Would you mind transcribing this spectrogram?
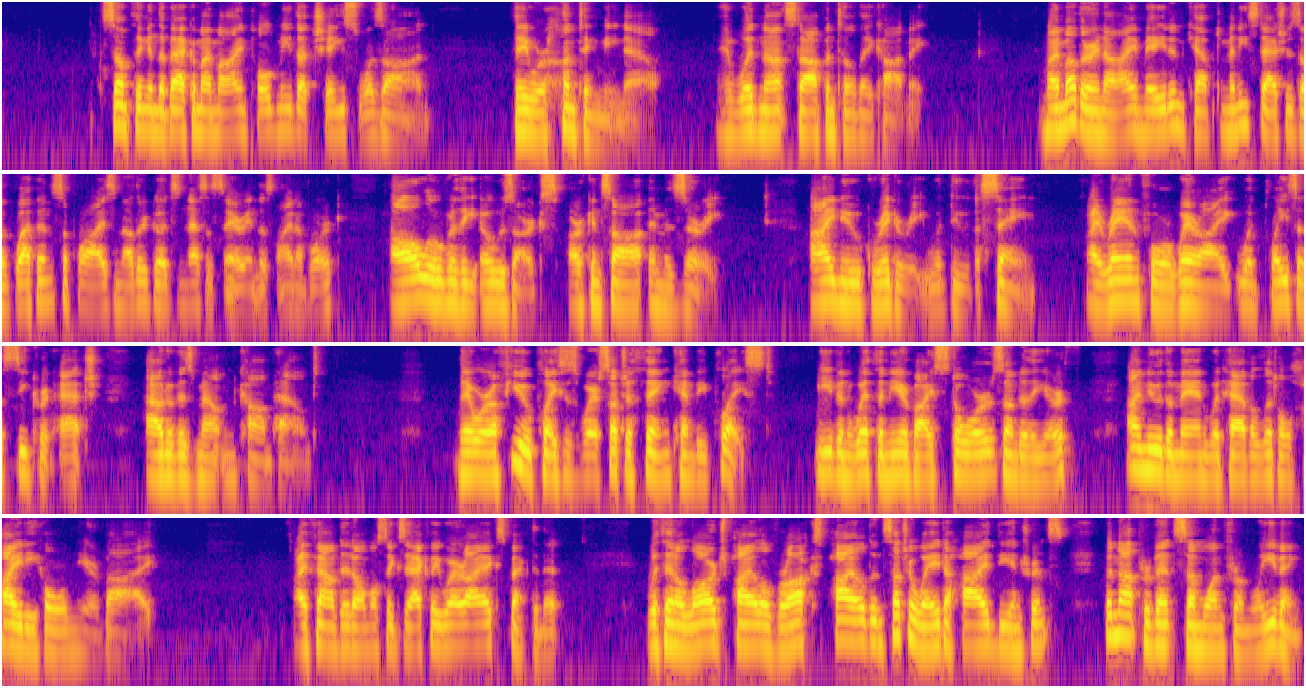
Something in the back of my mind told me the chase was on. They were hunting me now, and would not stop until they caught me. My mother and I made and kept many stashes of weapons, supplies, and other goods necessary in this line of work. all over the Ozarks, Arkansas, and Missouri. I knew Grigory would do the same. I ran for where I would place a secret hatch out of his mountain compound. There were a few places where such a thing can be placed. Even with the nearby stores under the earth, I knew the man would have a little hidey hole nearby. I found it almost exactly where I expected it within a large pile of rocks piled in such a way to hide the entrance but not prevent someone from leaving.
